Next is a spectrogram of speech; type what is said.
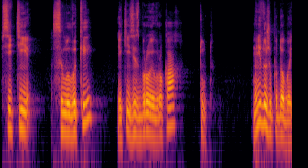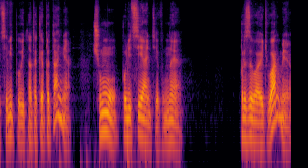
Всі ті силовики, які зі зброєю в руках тут. Мені дуже подобається відповідь на таке питання, чому поліціянтів не призивають в армію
